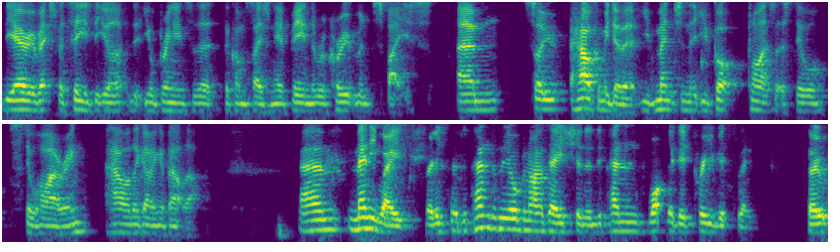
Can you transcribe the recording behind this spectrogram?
the area of expertise that you're that you're bringing to the, the conversation here being the recruitment space. Um, so how can we do it? You've mentioned that you've got clients that are still still hiring. How are they going about that? Um, many ways, really. So it depends on the organisation and depends what they did previously. So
